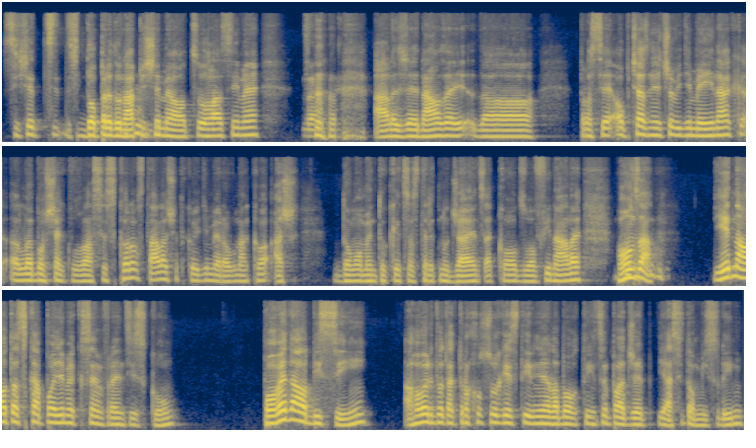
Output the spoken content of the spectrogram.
si všetci dopredu napíšeme a odsúhlasíme, ale že naozaj no, proste občas niečo vidíme inak, lebo však vlastne skoro stále všetko vidíme rovnako, až do momentu, keď sa stretnú Giants a Colts vo finále. Honza, jedna otázka, pôjdeme k San Francisku. Povedal by si, a hovorím to tak trochu sugestívne, lebo tým chcem povedať, že ja si to myslím,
